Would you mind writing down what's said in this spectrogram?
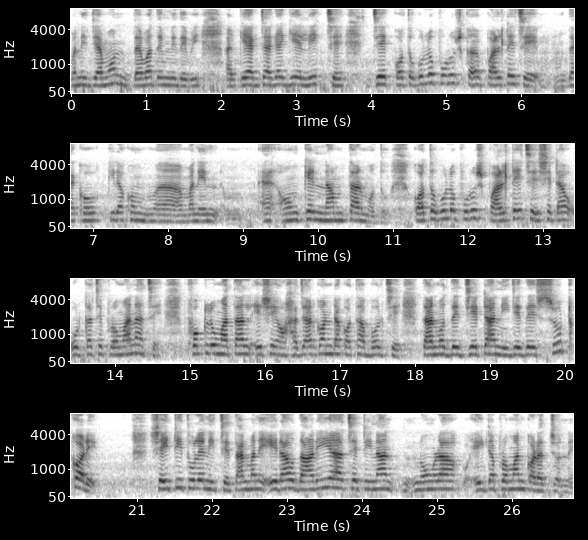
মানে যেমন দেবা তেমনি দেবী, আর কি এক জায়গায় গিয়ে লিখছে যে কতগুলো পুরুষ পাল্টেছে, দেখো কীরকম মানে অঙ্কের নাম তার মতো। কতগুলো পুরুষ পাল্টেছে সেটা ওর কাছে প্রমাণ আছে। ফকলু মাতাল এসে হাজার ঘণ্টা কথা বলছে, তার মধ্যে যেটা নিজেদের শ্যুট করে সেইটি তুলে নিচ্ছে। তার মানে এরাও দাঁড়িয়ে আছে টিনা নোংরা এইটা প্রমাণ করার জন্যে।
